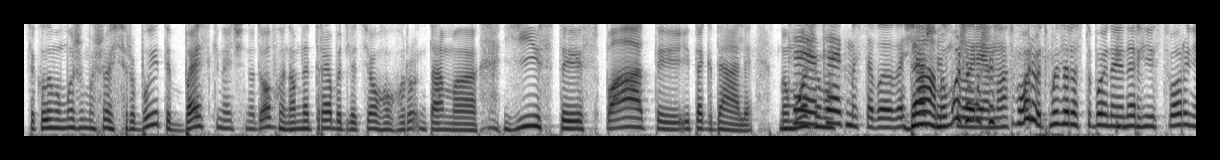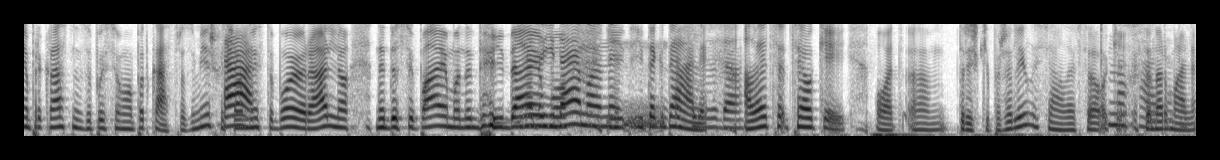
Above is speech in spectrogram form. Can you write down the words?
це коли ми можемо щось робити безкінечно довго. Нам не треба для цього там е, їсти, спати і так далі. Ми Це, можемо це як ми з тобою весь да, час ми можемо створюємо. щось створювати. Ми зараз з тобою на енергії створення прекрасно записуємо подкаст. Розумієш? Хоча Так. ми з тобою реально не досипаємо, не Не доїдаємо. доїдаємо не- і- і так та далі. Це, да. Але це, це окей. От ем, трішки пожалілися, але все окей, Ну, все нормально.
